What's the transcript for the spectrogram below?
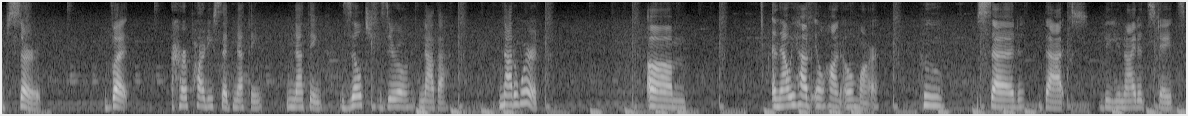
absurd. But her party said nothing, nothing, zilch, zero, nada. Not a word. Um, and now we have Ilhan Omar, who said that the United States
